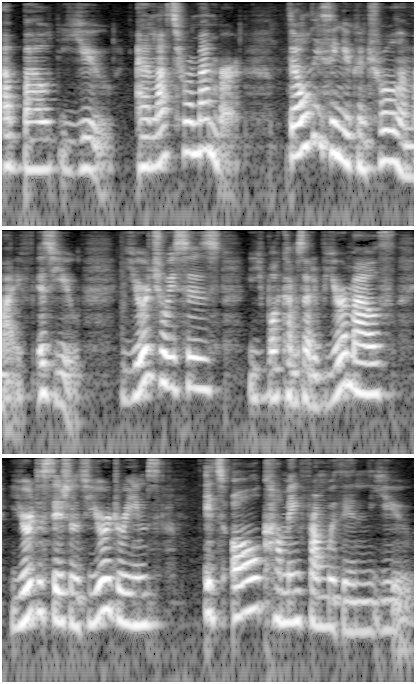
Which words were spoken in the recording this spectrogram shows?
about you. And let's remember the only thing you control in life is you. Your choices, what comes out of your mouth, your decisions, your dreams, it's all coming from within you.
